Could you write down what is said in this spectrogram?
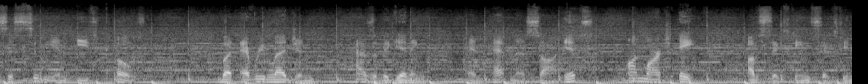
Sicilian east coast. But every legend has a beginning, and Etna saw its on March 8th of 1669.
